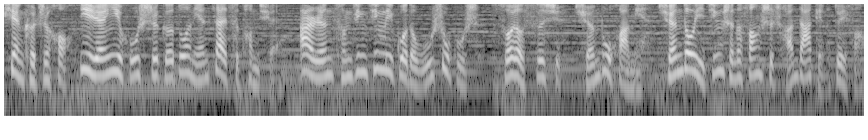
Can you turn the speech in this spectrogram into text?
片刻之后，一人一狐时隔多年再次碰拳，二人曾经经历过的无数故事，所有思绪、全部画面，全都以精神的方式传达给了对方。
